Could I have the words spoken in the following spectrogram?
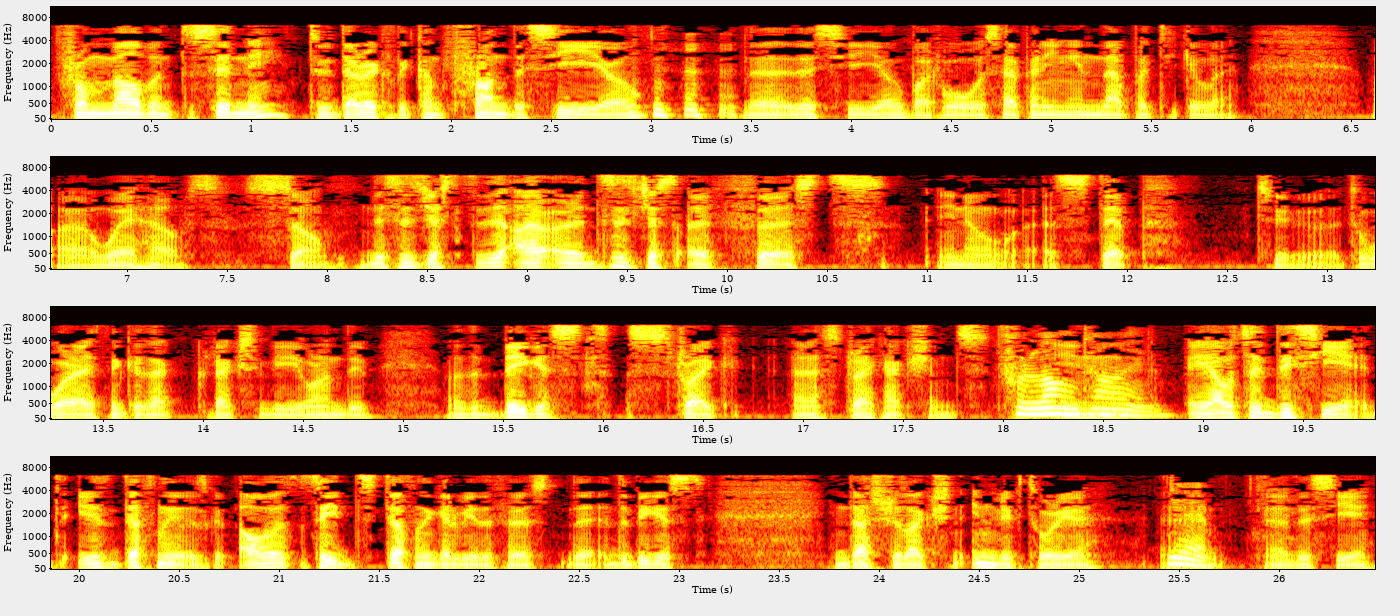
from Melbourne to Sydney to directly confront the CEO, the, the CEO about what was happening in that particular uh, warehouse. So this is just uh, uh, this is just a first, you know, a step to to what I think is that could actually be one of the one of the biggest strike uh, strike actions For a long in- time. Yeah, I would say this year it is definitely. I would say it's definitely going to be the first, the, the biggest industrial action in Victoria. Uh, Yeah. uh, this year.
